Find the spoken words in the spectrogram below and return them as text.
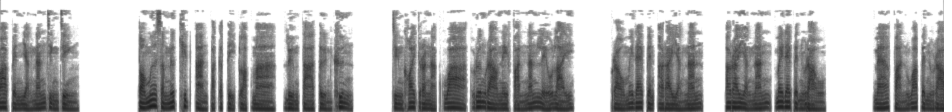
ว่าเป็นอย่างนั้นจริง ๆ ต่อเมื่อสำนึกคิดอ่านปกติกลับมา ลืมตาตื่นขึ้น จึงค่อยตระหนักว่าเรื่องราวในฝันนั้นเหลวไหล เราไม่ได้เป็นอะไรอย่างนั้น อะไรอย่างนั้นไม่ได้เป็นเรา แม้ฝันว่าเป็นเรา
